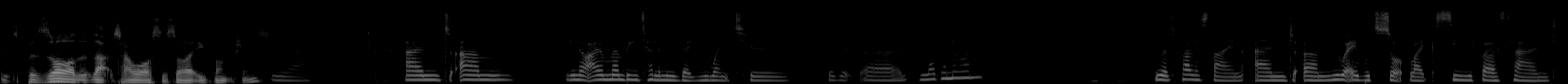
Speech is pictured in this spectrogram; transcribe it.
it's bizarre that that's how our society functions. Yeah. And um, you know, I remember you telling me that you went to was it uh, Lebanon? You went to Palestine, and um, you were able to sort of like see firsthand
